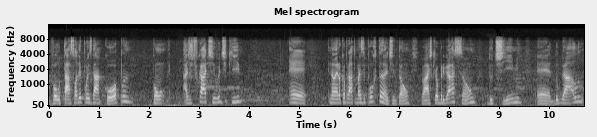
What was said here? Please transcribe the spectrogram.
voltar só depois da Copa, com a justificativa de que é, não era o campeonato mais importante. Então, eu acho que é obrigação do time, é, do Galo,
